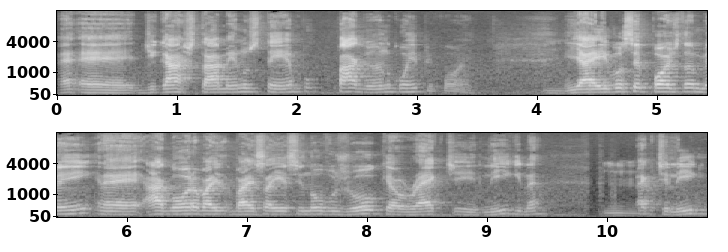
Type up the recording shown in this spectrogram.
é, é, de gastar menos tempo pagando com Apecoin. E aí você pode também. É, agora vai, vai sair esse novo jogo, que é o Rect League, né? Uhum. League.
